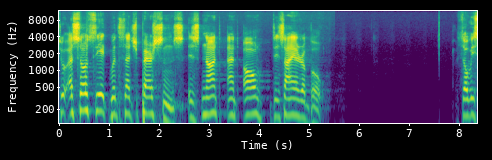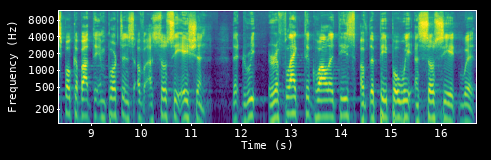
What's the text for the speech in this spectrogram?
To associate with such persons is not at all desirable. So we spoke about the importance of association that re reflect the qualities of the people we associate with.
